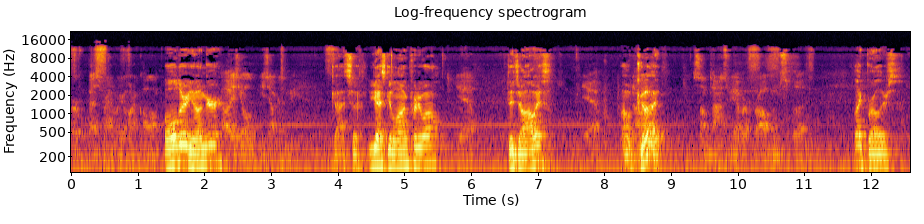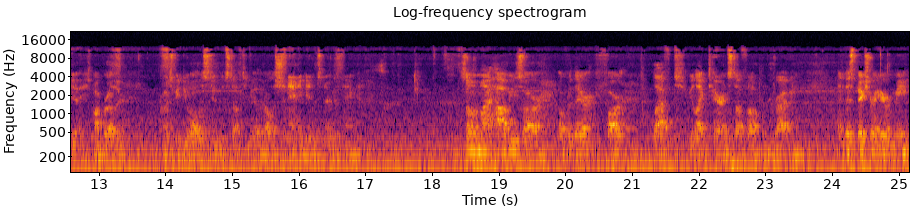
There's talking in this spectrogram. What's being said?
or best friend, whatever you want to call him. Older, younger? Oh, he's old. He's younger than me. Gotcha. You guys get along pretty well? Yeah. Did you always? Yeah. Oh, No. good. Sometimes we have our problems, but Like brothers. yeah, he's my brother. Pretty much we do all the stupid stuff together, all the shenanigans and everything. Some of my hobbies are over there, far left. We like tearing stuff up and driving. And this picture right here of me,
